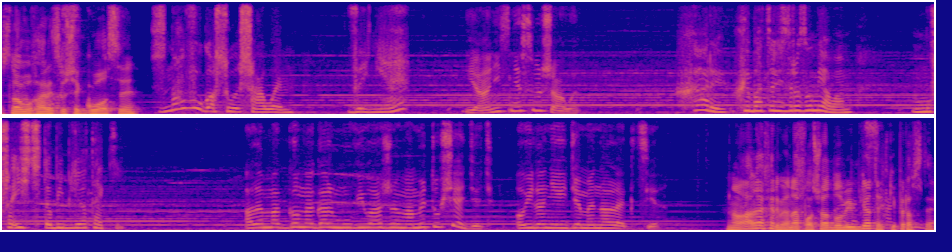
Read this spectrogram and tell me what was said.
Znowu Harry słyszy głosy. Znowu go słyszałem. Wy nie? Ja nic nie słyszałem. Harry, chyba coś zrozumiałam. Muszę iść do biblioteki. Ale McGonagall mówiła, że mamy tu siedzieć, o ile nie idziemy na lekcję. No ale Hermiona poszła do biblioteki, proste.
